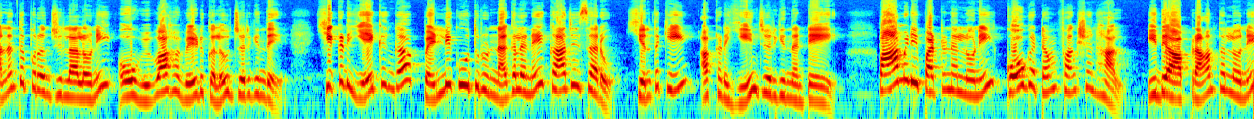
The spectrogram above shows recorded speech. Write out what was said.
అనంతపురం జిల్లాలోని ఓ వివాహ వేడుకలో జరిగింది. ఇక్కడ ఏకంగా పెళ్ళి కూతురు నగలనే కాజేశారు. ఇంతకీ అక్కడ ఏం జరిగిందంటే పామిడి పట్టణంలోని కోగటం ఫంక్షన్ హాల్. ఇది ఆ ప్రాంతంలోనే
